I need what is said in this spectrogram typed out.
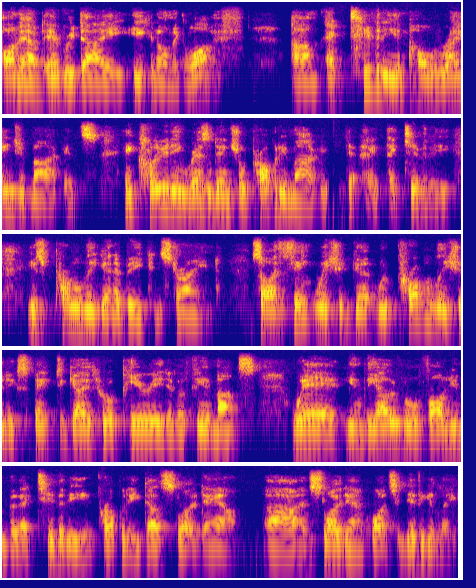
on our everyday economic life. Um, activity in a whole range of markets, including residential property market activity, is probably going to be constrained. So I think we should go. We probably should expect to go through a period of a few months where you know, the overall volume of activity in property does slow down. Uh, and slow down quite significantly.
